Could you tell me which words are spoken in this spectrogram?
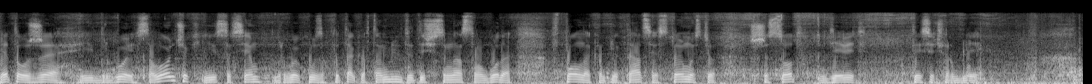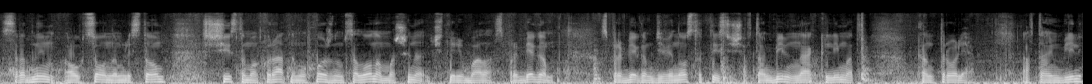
Это уже и другой салончик, и совсем другой кузов. Итак, автомобиль 2017 года в полной комплектации стоимостью 609 тысяч рублей с родным аукционным листом, с чистым, аккуратным, ухоженным салоном. Машина 4 балла с пробегом, с пробегом 90 тысяч. Автомобиль на климат-контроле. Автомобиль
